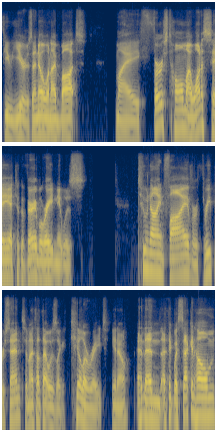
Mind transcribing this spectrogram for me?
few years. I know when I bought my first home, I want to say I took a variable rate and it was 295 or 3%. And I thought that was like a killer rate, you know? And then I think my second home,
